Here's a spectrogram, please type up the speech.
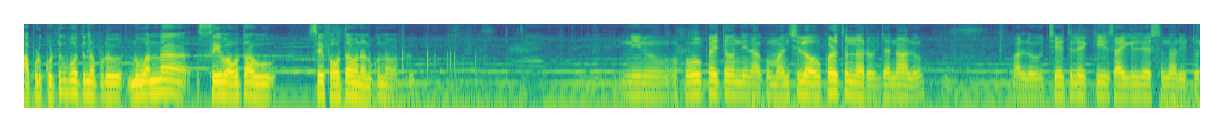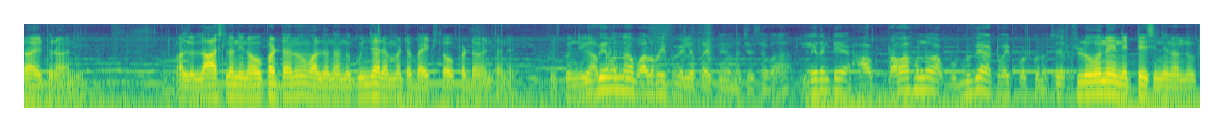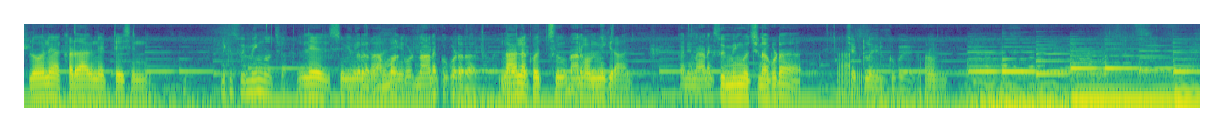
అప్పుడు కొట్టుకుపోతున్నప్పుడు నువ్వన్నా సేవ్ అవుతావు సేఫ్ అవుతావు అని అనుకున్నావు అప్పుడు? నేను హోప్ అయితే ఉంది నాకు మనుషులు అవపడుతున్నారు జనాలు. వాళ్ళు చేతులెక్కి సైకిల్ చేస్తున్నారు ఇటురా ఇటురా అని. వాళ్ళు లాస్ట్లో నేను అవపడ్డాను వాళ్ళు నన్ను గుంజారు ఎమ్మటే బయటికి అవపడ్డం వెంటనే నువ్వేమన్నా వాళ్ళ వైపు వెళ్ళే ప్రయత్నం ఏమన్నా చేసావా? లేదంటే ఆ ప్రవాహంలో నువ్వే అటువైపు కొట్టుకొని వచ్చావు ఫ్లోనే నెట్టేసింది నన్ను ఫ్లోనే అక్కడ దాకా నెట్టేసింది. నీకు స్విమ్మింగ్ వచ్చా? లేదు స్విమ్మింగ్ రాదు కూడా నాన్నకు కూడా రాదు. నాన్నకు వచ్చు నాన్నకు మమ్మీకి రాదు. కానీ నాన్నకు స్విమ్మింగ్ వచ్చినా కూడా చెట్లో ఇరుక్కుపోయాడు. అవును.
